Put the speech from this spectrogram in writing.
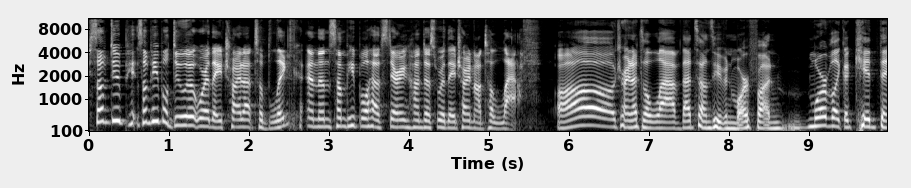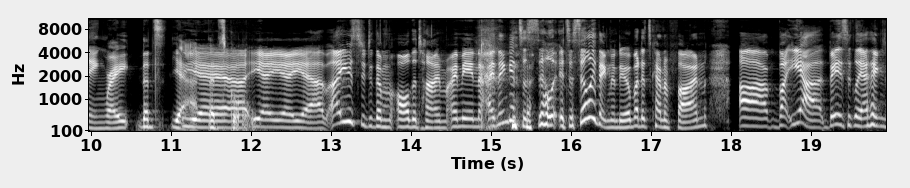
some do some people do it where they try not to blink and then some people have staring contests where they try not to laugh. Oh, try not to laugh. That sounds even more fun. More of like a kid thing, right? That's yeah. yeah, That's cool. yeah, yeah, yeah. I used to do them all the time. I mean, I think it's a silly, it's a silly thing to do, but it's kind of fun. Uh, but yeah, basically, I think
